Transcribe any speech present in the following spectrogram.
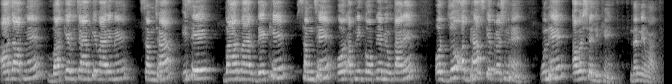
आज आपने वाक्य विचार के बारे में समझा। इसे बार बार देखें, समझें और अपनी कॉपियों में उतारें। और जो अभ्यास के प्रश्न हैं, उन्हें अवश्य लिखें। धन्यवाद।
